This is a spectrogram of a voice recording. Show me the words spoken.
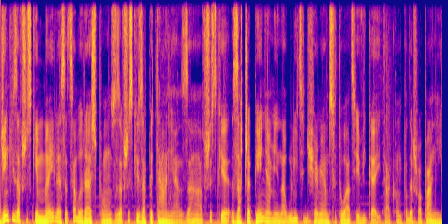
Dzięki za wszystkie maile, za cały respons, za wszystkie zapytania, za wszystkie zaczepienia mnie na ulicy. Dzisiaj miałem sytuację w Ikei taką. Podeszła pani,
